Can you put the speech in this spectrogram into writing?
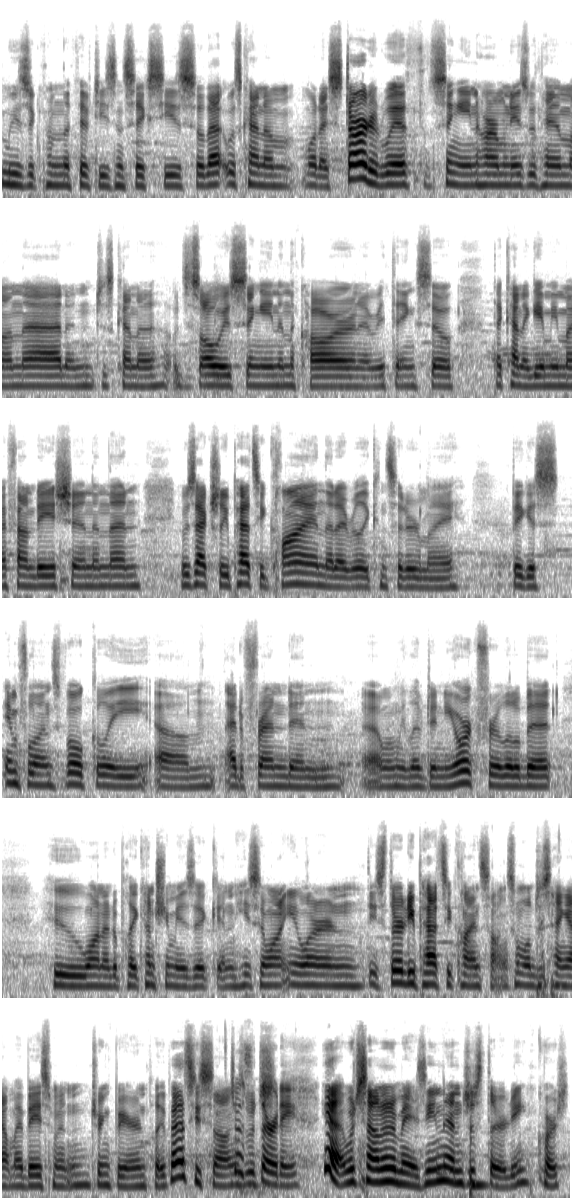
music from the 50s and 60s. So that was kind of what I started with, singing harmonies with him on that, and just kind of just always singing in the car and everything. So that kind of gave me my foundation. And then it was actually Patsy Cline that I really considered my biggest influence vocally. Um, I had a friend in uh, when we lived in New York for a little bit who wanted to play country music, and he said, "Why don't you learn these 30 Patsy Cline songs, and we'll just hang out in my basement and drink beer and play Patsy songs." Just which- 30. Yeah, which sounded amazing, and just 30, of course.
